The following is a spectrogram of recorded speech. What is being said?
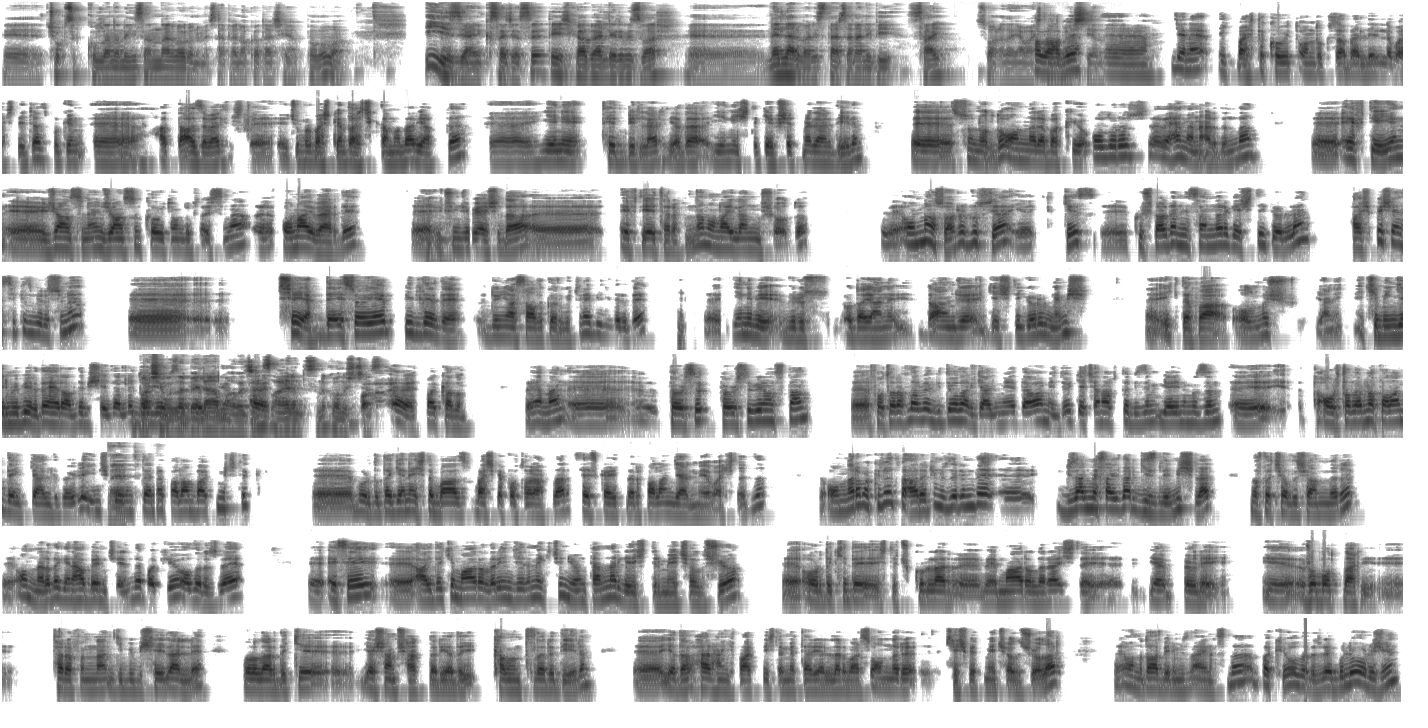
E, çok sık kullanan insanlar var onu mesela. Ben o kadar şey yapmam ama iyiyiz yani kısacası. Değişik haberlerimiz var. E, neler var istersen hani bir say Sonra da yavaştan abi, başlayalım. E, gene ilk başta Covid-19 haberleriyle başlayacağız. Bugün e, hatta az evvel işte Cumhurbaşkanı da açıklamalar yaptı. E, yeni tedbirler ya da yeni işte gevşetmeler diyelim e, sunuldu. Onlara bakıyor oluruz ve hemen ardından e, FDA'in e, Johnson Johnson COVID-19 aşısına e, onay verdi. E, üçüncü bir aşı daha e, FDA tarafından onaylanmış oldu. E, ondan sonra Rusya e, ilk kez e, kuşlardan insanlara geçtiği görülen H5N8 virüsünü e, şeye DSO'ya bildirdi. Dünya Sağlık Örgütü'ne bildirdi. E, yeni bir virüs. O da yani daha önce geçtiği görülmemiş. E, ilk defa olmuş yani 2021'de herhalde bir şeylerle geliyor. Başımıza bela mı alacağız? Evet. Ayrıntısını konuşacağız. Evet bakalım. Ve hemen e, Perse Perseverance'dan e, fotoğraflar ve videolar gelmeye devam ediyor. Geçen hafta bizim yayınımızın e, ortalarına falan denk geldi böyle. İniş evet. görüntülerine falan bakmıştık. E, burada da gene işte bazı başka fotoğraflar, ses kayıtları falan gelmeye başladı. Onlara bakacağız ve aracın üzerinde e, güzel mesajlar gizlemişler NASA çalışanları. E, onlara da gene haberin içerisinde bakıyor oluruz ve e, SA e, aydaki mağaraları incelemek için yöntemler geliştirmeye çalışıyor. E, oradaki de işte çukurlar e, ve mağaralara işte e, ya böyle e, robotlar e, tarafından gibi bir şeylerle oralardaki e, yaşam şartları ya da kalıntıları diyelim e, ya da herhangi farklı işte materyaller varsa onları keşfetmeye çalışıyorlar. E, onu da haberimizin ayrıntısında bakıyor oluruz. Ve Blue Origin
